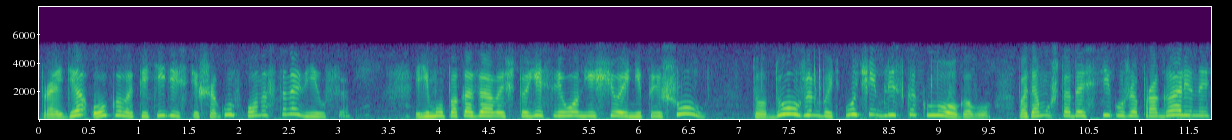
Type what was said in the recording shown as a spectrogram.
Пройдя около пятидесяти шагов, он остановился. Ему показалось, что если он еще и не пришел, то должен быть очень близко к логову, потому что достиг уже прогалины,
